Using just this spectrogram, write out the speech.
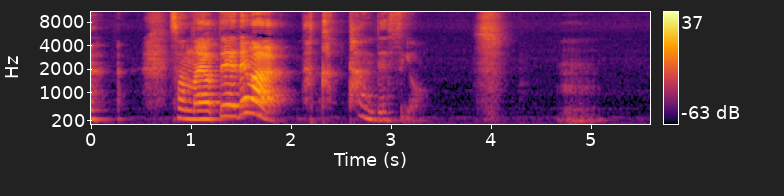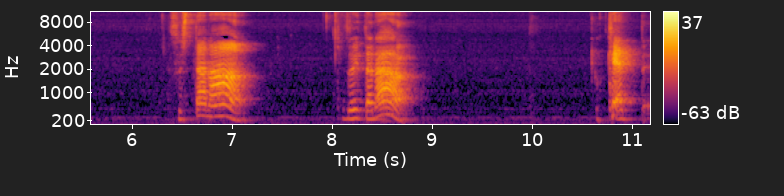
そんな予定ではんですよ、うん、そしたら気づいたら「オッケー!」って。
